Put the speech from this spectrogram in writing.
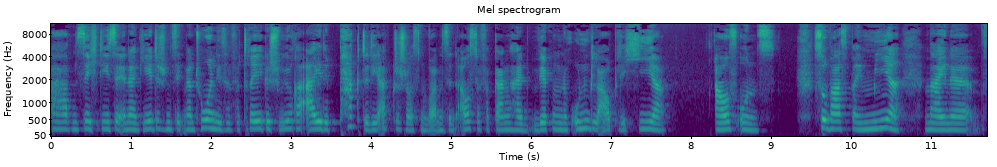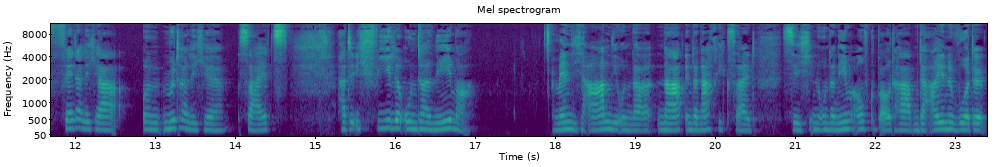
haben sich diese energetischen Signaturen, diese Verträge, Schwüre, Eide, Pakte, die abgeschlossen worden sind aus der Vergangenheit, wirken noch unglaublich hier auf uns. So war es bei mir, meine väterliche und mütterlicherseits hatte ich viele Unternehmer, männliche Ahnen, die unter, na, in der Nachkriegszeit sich ein Unternehmen aufgebaut haben. Der eine wurde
